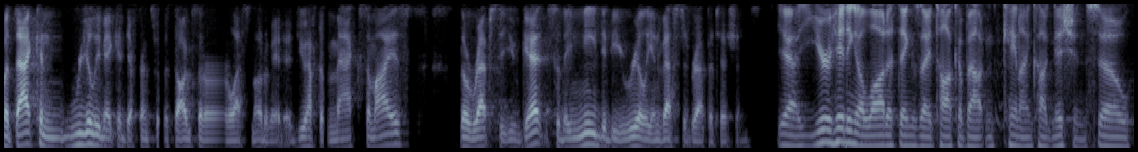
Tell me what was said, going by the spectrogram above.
But that can really make a difference with dogs that are less motivated. You have to maximize the reps that you get so they need to be really invested repetitions Yeah, you're hitting a lot of things I talk about in canine cognition. So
